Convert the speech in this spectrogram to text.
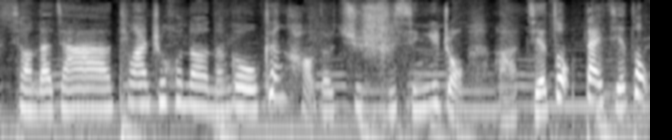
希望大家听完之后呢，能够更好的去实行一种啊节奏带节奏。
